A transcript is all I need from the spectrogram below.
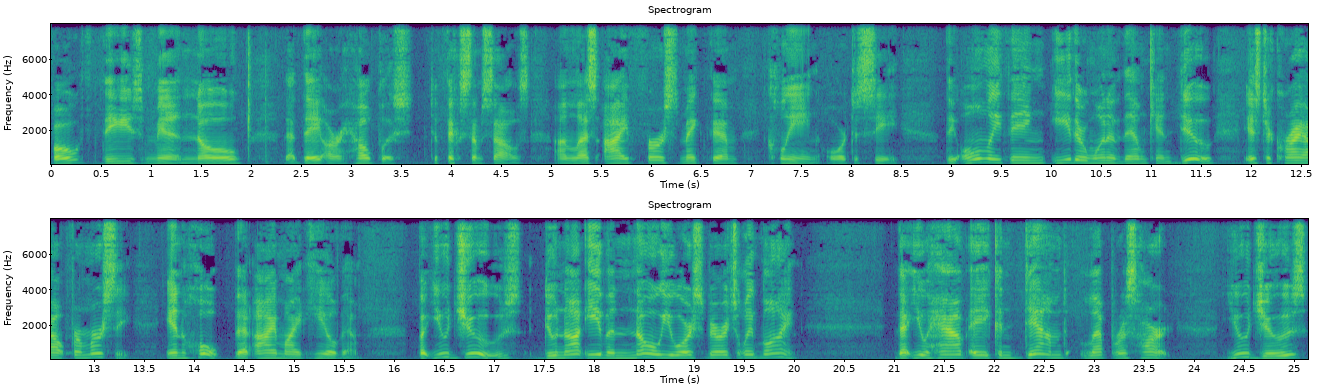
Both these men know that they are helpless to fix themselves unless I first make them clean or to see. The only thing either one of them can do is to cry out for mercy in hope that I might heal them. But you Jews do not even know you are spiritually blind, that you have a condemned leprous heart. You Jews,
